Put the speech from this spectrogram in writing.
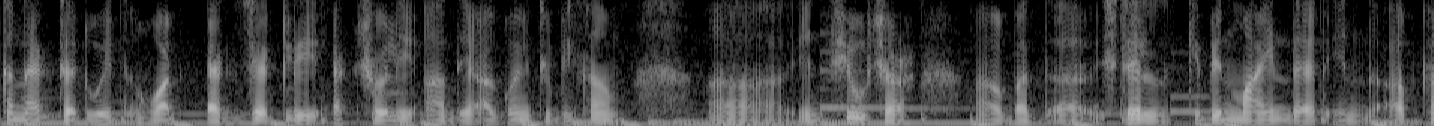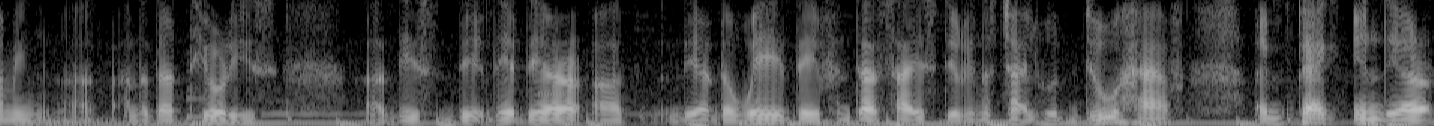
connected with what exactly actually uh, they are going to become uh, in future uh, but uh, still keep in mind that in the upcoming another theories these they, they, they are they are the way they fantasize during the childhood do have impact in their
